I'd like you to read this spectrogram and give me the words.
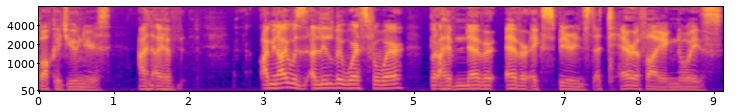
Boca Juniors, and I have, I mean, I was a little bit worse for wear, but I have never ever experienced a terrifying noise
